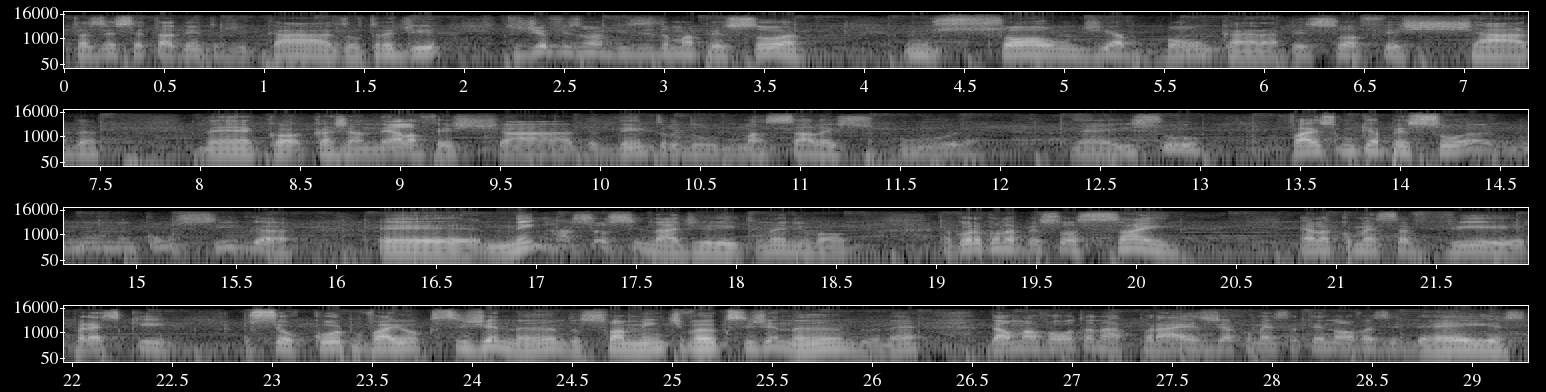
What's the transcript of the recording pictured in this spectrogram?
às vezes você tá dentro de casa, outro dia, outro dia eu fiz uma visita a uma pessoa, um sol, um dia bom, cara, a pessoa fechada, né, com a, janela fechada, dentro de uma sala escura, né? Isso faz com que a pessoa não, não consiga é, nem raciocinar direito, né, Nivaldo? Agora quando a pessoa sai ela começa a ver, parece que o seu corpo vai oxigenando, sua mente vai oxigenando, né? Dá uma volta na praia, já começa a ter novas ideias,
